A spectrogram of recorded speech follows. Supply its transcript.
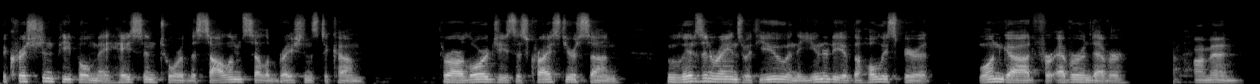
the Christian people may hasten toward the solemn celebrations to come. Through our Lord Jesus Christ, your Son, who lives and reigns with you in the unity of the Holy Spirit, one God, forever and ever. Amen.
